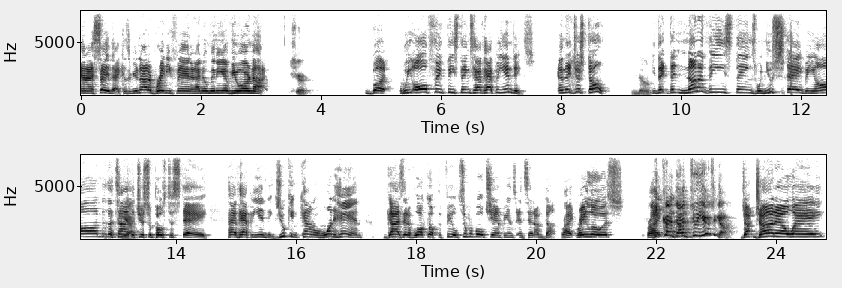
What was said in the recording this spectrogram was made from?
And I say that because if you're not a Brady fan, and I know many of you are not, Sure. but we all think these things have happy endings, and they just don't. No. They, they- none of these things, when you stay beyond the time Yeah. that you're supposed to stay, have happy endings. You can count on one hand guys that have walked off the field, Super Bowl champions, and said, "I'm done." Right? Ray Lewis, right? He could have done it two years ago. Jo- John Elway,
